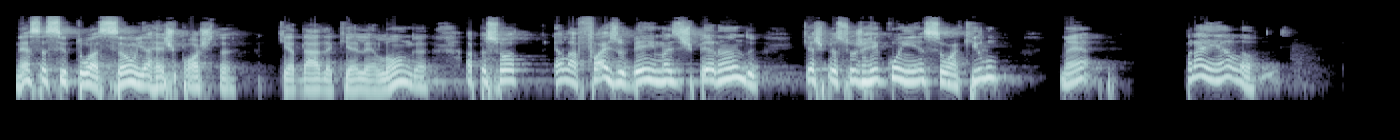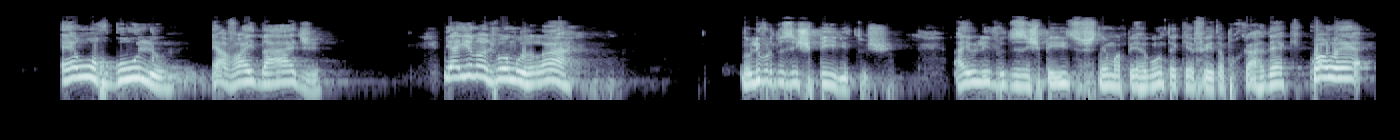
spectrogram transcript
Nessa situação e a resposta que é dada que ela é longa, a pessoa ela faz o bem, mas esperando que as pessoas reconheçam aquilo, né, para ela. É o orgulho, é a vaidade. E aí nós vamos lá no livro dos Espíritos. Aí o livro dos Espíritos tem uma pergunta que é feita por Kardec: qual é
